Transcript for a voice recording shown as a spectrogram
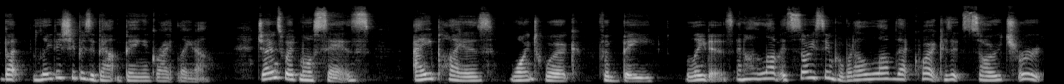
But leadership is about being a great leader. James Wedmore says, A players won't work for B leaders. And I love it's so simple, but I love that quote because it's so true.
